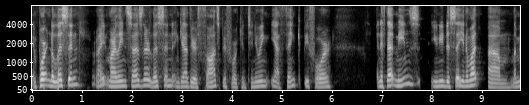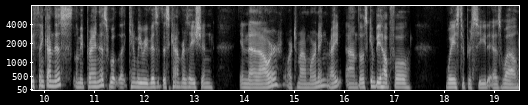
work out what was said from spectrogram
important to listen, right? Marlene says there, listen and gather your thoughts before continuing. Yeah, think before. And if that means you need to say, you know what, um, let me think on this, let me pray on this. What can we revisit this conversation in an hour or tomorrow morning, right? Um, those can be helpful ways to proceed as well.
